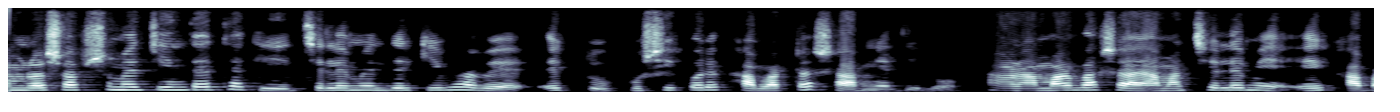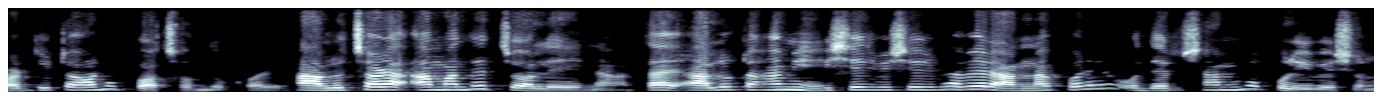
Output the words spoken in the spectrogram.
আমরা সবসময় চিন্তায় থাকি ছেলে মেয়েদের কীভাবে একটু খুশি করে খাবারটা সামনে দিব। আর আমার বাসায় আমার ছেলে মেয়ে এই খাবার দুটো অনেক পছন্দ করে। আলু ছাড়া আমাদের চলেই না। তাই আলুটা আমি বিশেষ বিশেষ ভাবে রান্না করে ওদের সামনে পরিবেশন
